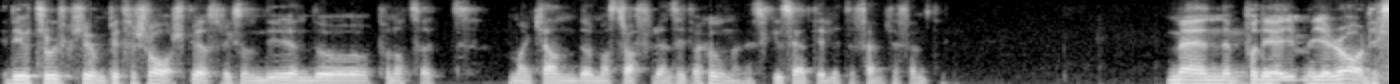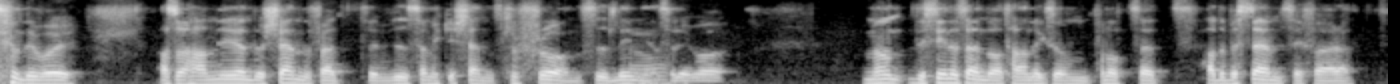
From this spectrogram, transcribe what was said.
Det är otroligt klumpigt försvarsspel, så liksom, det är ändå på något sätt... Man kan döma straff i den situationen. Jag skulle säga att det är lite 50-50. Men på det med Gerard, liksom, det var ju, alltså han är ju ändå känd för att visa mycket känslor från sidlinjen. Ja. Så det, var, men det syntes ändå att han liksom på något sätt hade bestämt sig för att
